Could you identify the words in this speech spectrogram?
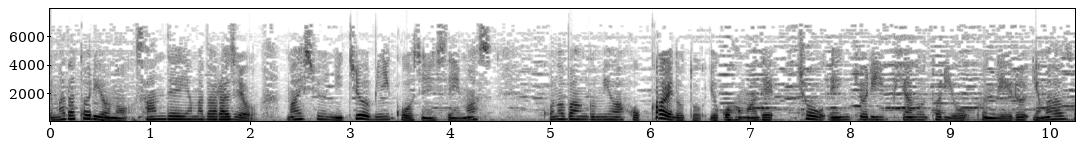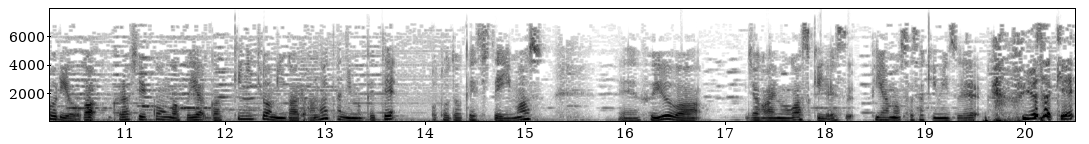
山田トリオのサンデー山田ラジオ、毎週日曜日に更新しています。この番組は北海道と横浜で超遠距離ピアノトリオを組んでいる山田トリオがクラシック音楽や楽器に興味があるあなたに向けてお届けしています。えー冬はじゃがいもが好きです。ピアノ佐々木水江。冬だけ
